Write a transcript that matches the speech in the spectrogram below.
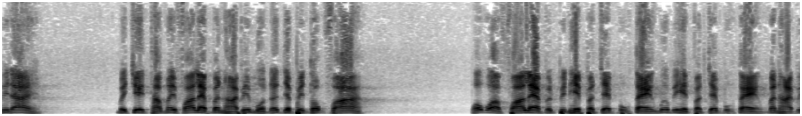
ไม่ได้ ไม่ใช่ทำให้ฟ้าแลบปัญหายไปหมดแล้วจะเป็นท้องฟ้า เพราะว่าฟ้าแลบมันเป็นเหตุปัจจัยปรุงแต่งเมื่อมีเหตุปัจจัยปรุงแต่งมันหายไป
